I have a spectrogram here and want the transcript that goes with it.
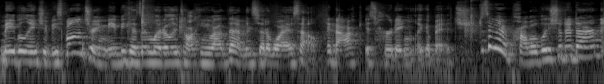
Maybelline should be sponsoring me because I'm literally talking about them instead of YSL. My back is hurting like a bitch. The thing I probably should have done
